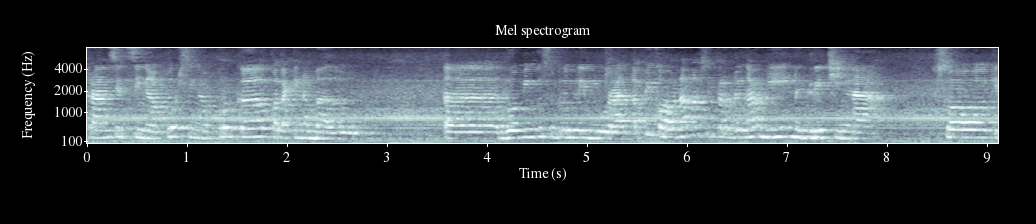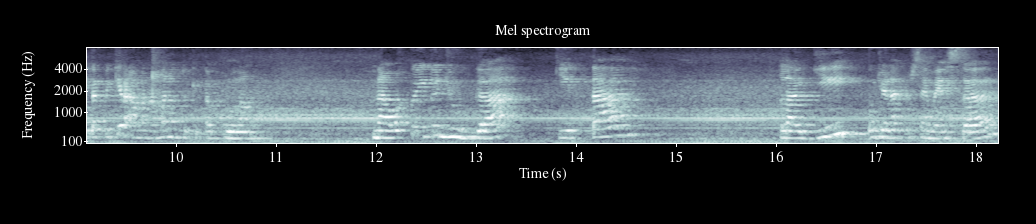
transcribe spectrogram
transit Singapura Singapura ke Kota Kinabalu. Uh, dua minggu sebelum liburan tapi corona masih terdengar di negeri Cina. So kita pikir aman-aman untuk kita pulang Nah, waktu itu juga kita lagi ujian akhir semester.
